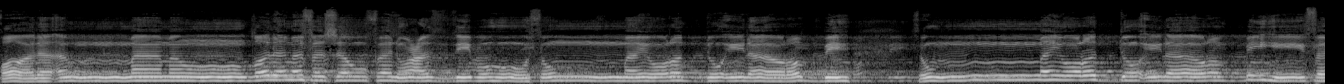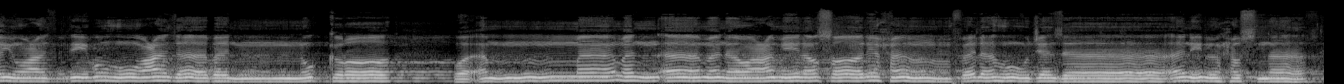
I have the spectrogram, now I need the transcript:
قال أما من ظلم فسوف نعذبه ثم يرد إلى ربه ثم يرد إلى ربه فيعذبه عذابا نكرا وأما من آمن وعمل صالحا فله جزاء الحسنى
